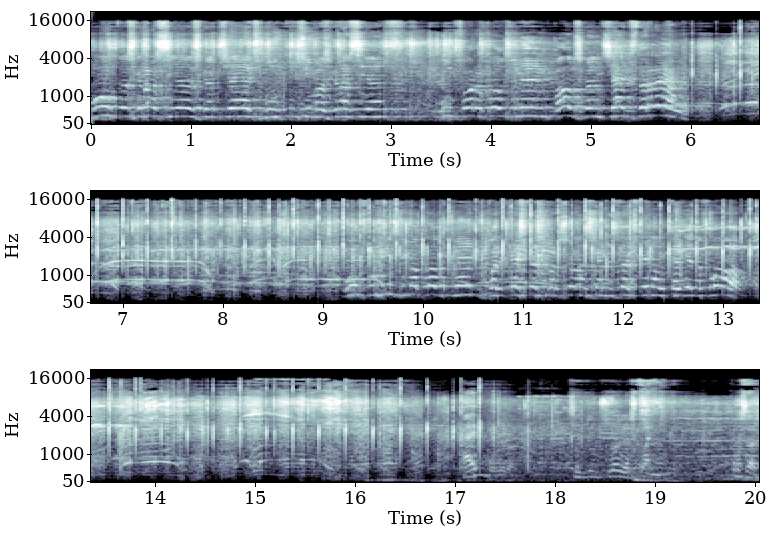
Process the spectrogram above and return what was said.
Moltes gràcies, ganxets, moltíssimes gràcies. Un fort aplaudiment pels ganxets d'arreu. Un fortíssim aplaudiment per aquestes persones que han estat fent el taller de flors. Eh? Sento un soroll estrany. Passat.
